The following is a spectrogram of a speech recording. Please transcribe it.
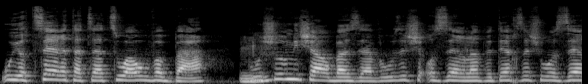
הוא יוצר את הצעצוע האהוב הבא, והוא שוב נשאר בזה, והוא זה שעוזר לה, ודרך זה שהוא עוזר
